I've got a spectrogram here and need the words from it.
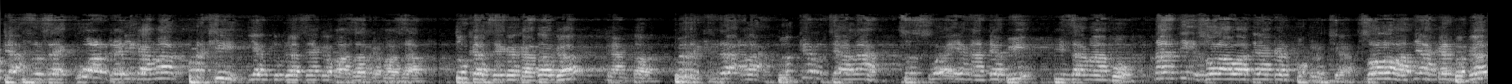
udah selesai keluar dari kamar pergi. Yang tugasnya ke pasar ke pasar. Tugasnya ke kantor ke kantor. Bergeraklah bekerjalah sesuai yang anda bi bisa mampu. Nanti solawatnya akan bekerja. Solawatnya akan beker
